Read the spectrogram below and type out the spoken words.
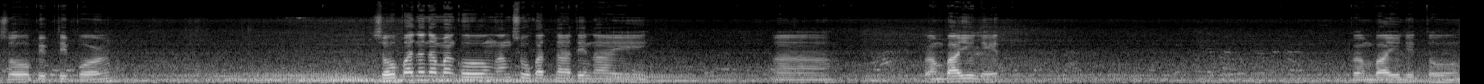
so 54 so paano naman kung ang sukat natin ay ah, from violet from violet to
